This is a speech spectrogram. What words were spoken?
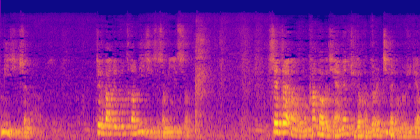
逆袭生。这个大家都知道逆袭是什么意思。现在呢，我们看到的前面举的很多人基本上都是这样。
